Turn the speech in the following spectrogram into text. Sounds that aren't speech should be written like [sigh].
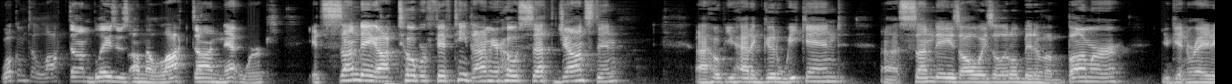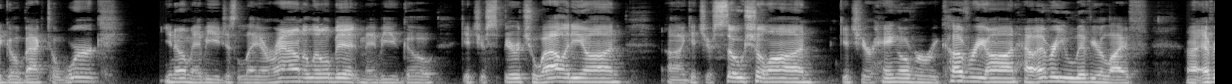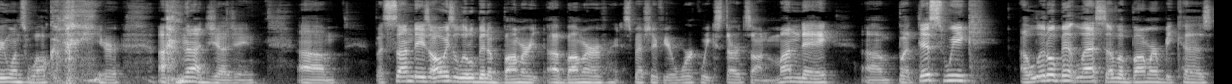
Welcome to Locked On Blazers on the Locked On Network. It's Sunday, October 15th. I'm your host, Seth Johnston. I hope you had a good weekend. Uh, Sunday is always a little bit of a bummer. You're getting ready to go back to work. You know, maybe you just lay around a little bit. Maybe you go get your spirituality on, uh, get your social on, get your hangover recovery on, however you live your life. Uh, everyone's [laughs] welcome here. I'm not judging. Um, but Sunday's always a little bit of bummer, a bummer, especially if your work week starts on Monday. Um, but this week, a little bit less of a bummer because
